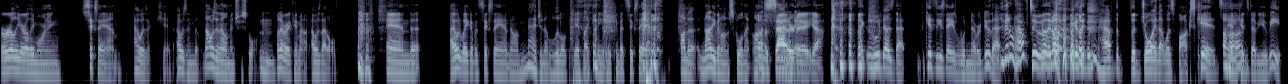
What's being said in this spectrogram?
early, early morning, 6 a.m. I was a kid. I was in middle. No, I was in elementary school. Mhm. Whenever it came out, I was that old. And I would wake up at 6 a.m. Now imagine a little kid like me waking up at 6 a.m. on a not even on a school night on, on a, a Saturday. Saturday. Yeah. Like who does that? The kids these days would never do that. they don't have to. No, they don't because they didn't have the the joy that was Fox Kids Uh-huh. and Kids WB.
